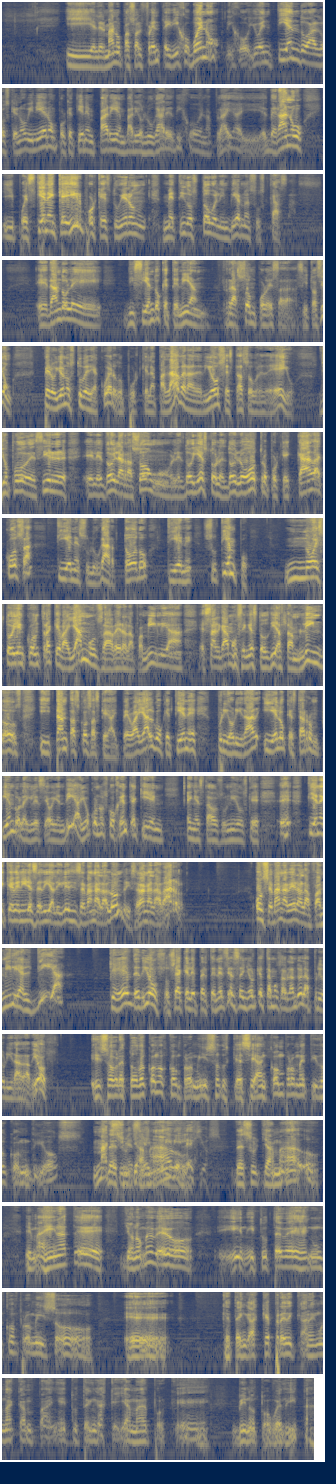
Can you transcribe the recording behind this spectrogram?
Y el hermano pasó al frente y dijo, bueno, dijo, yo entiendo a los que no vinieron porque tienen pari en varios lugares, dijo, en la playa y es verano y pues tienen que ir porque estuvieron metidos todo el invierno en sus casas, eh, dándole, diciendo que tenían razón por esa situación. Pero yo no estuve de acuerdo porque la palabra de Dios está sobre de. Yo puedo decir, eh, les doy la razón o les doy esto, les doy lo otro, porque cada cosa tiene su lugar, todo tiene su tiempo. No estoy en contra que vayamos a ver a la familia, salgamos en estos días tan lindos y tantas cosas que hay, pero hay algo que tiene prioridad y es lo que está rompiendo la iglesia hoy en día. Yo conozco gente aquí en, en Estados Unidos que eh, tiene que venir ese día a la iglesia y se van a la Londres, se van a lavar o se van a ver a la familia el día que es de Dios, o sea que le pertenece al Señor que estamos hablando de la prioridad a Dios. Y sobre todo con los compromisos que se han comprometido con Dios. de su Máxime si hay llamado. privilegios. De su llamado. Imagínate, yo no me veo, y ni tú te ves en un compromiso eh, que tengas que predicar en una campaña y tú tengas que llamar porque vino tu abuelita.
